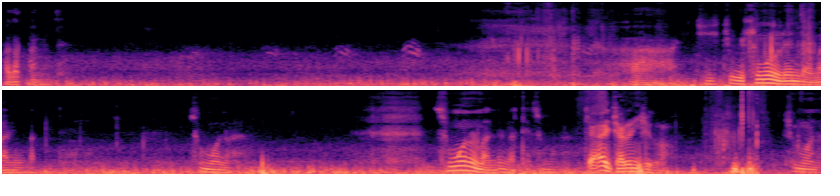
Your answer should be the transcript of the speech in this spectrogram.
바닥 하면서. 아 이쪽에 수문을 낸다 말인 것 같아. 수문을. 수문을 만든 것 같아 수문을. 짜 저런 식으로. 수문을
